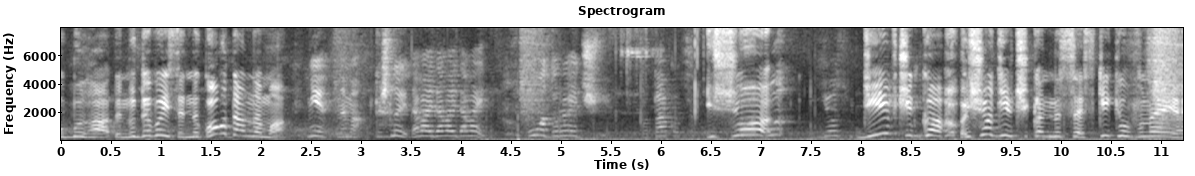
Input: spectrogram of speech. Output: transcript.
убігати. Ну дивися, нікого там нема. Ні, нема. Пішли, давай, давай, давай. О, до речі, отак от. І що я... дівчинка, а що дівчинка несе? Скільки в неї?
